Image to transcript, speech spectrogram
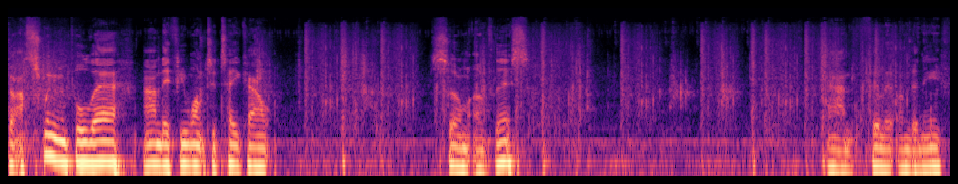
Got a swimming pool there and if you want to take out some of this and fill it underneath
